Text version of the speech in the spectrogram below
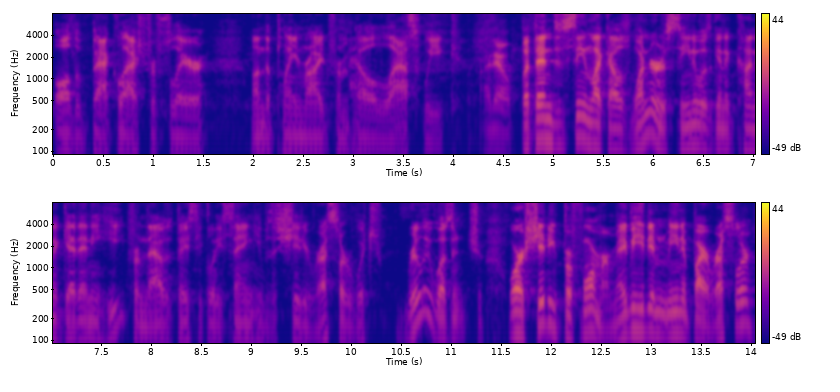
all the backlash for Flair on the plane ride from hell last week. I know. But then it seemed like I was wondering if Cena was going to kind of get any heat from that. I was basically saying he was a shitty wrestler, which really wasn't true, or a shitty performer. Maybe he didn't mean it by wrestler.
